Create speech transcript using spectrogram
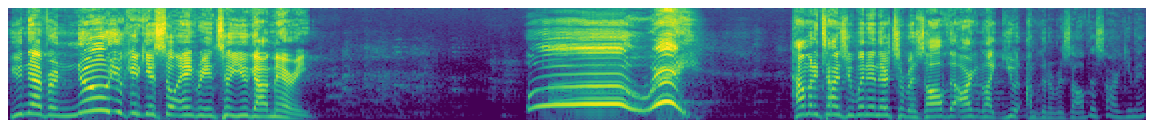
You never knew you could get so angry until you got married. Ooh, wee. How many times you went in there to resolve the argument? Like, you, I'm gonna resolve this argument.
